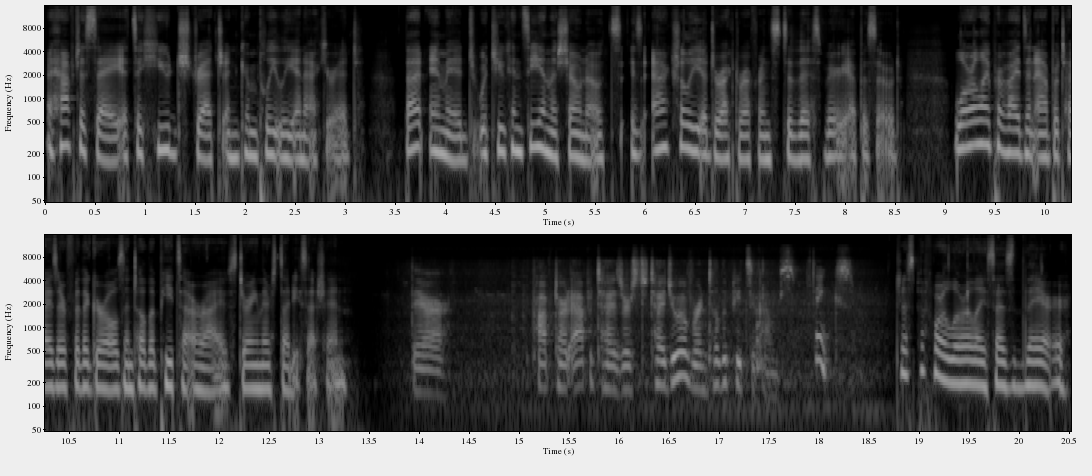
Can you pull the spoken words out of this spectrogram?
I have to say it's a huge stretch and completely inaccurate. That image, which you can see in the show notes, is actually a direct reference to this very episode. Lorelai provides an appetizer for the girls until the pizza arrives during their study session. There. Pop Tart appetizers to tide you over until the pizza comes. Thanks. Just before Lorelai says there,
